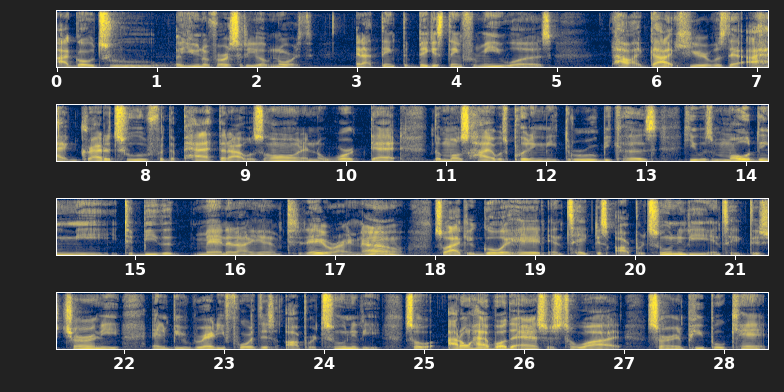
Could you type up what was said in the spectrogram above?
i go to a university up north and i think the biggest thing for me was how I got here was that I had gratitude for the path that I was on and the work that the Most High was putting me through because He was molding me to be the man that I am today, right now. So I could go ahead and take this opportunity and take this journey and be ready for this opportunity. So I don't have all the answers to why certain people can't,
